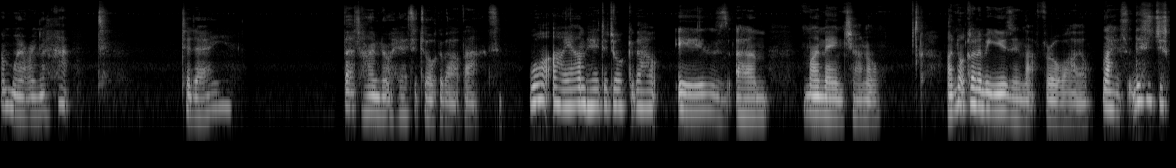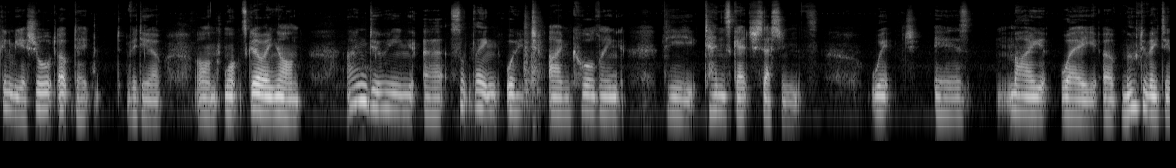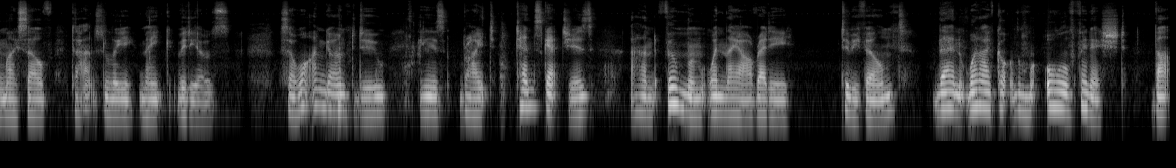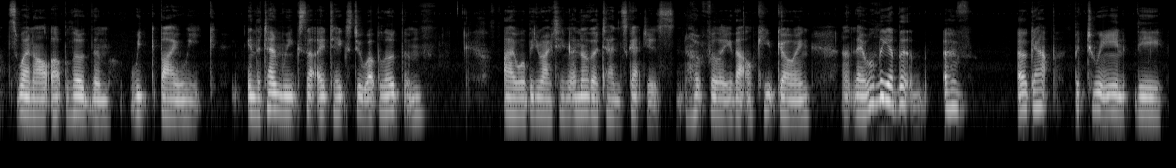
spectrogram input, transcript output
I'm wearing a hat today. But I'm not here to talk about that. What I am here to talk about is um, my main channel. I'm not going to be using that for a while. Like I said, this is just going to be a short update video on what's going on. I'm doing uh, something which I'm calling the 10 sketch sessions, which is my way of motivating myself to actually make videos. So what I'm going to do is write 10 sketches and film them when they are ready to be filmed. Then when I've got them all finished, that's when I'll upload them week by week. In the 10 weeks that it takes to upload them, I will be writing another 10 sketches. Hopefully that'll keep going, and there will be a bit of a gap between the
